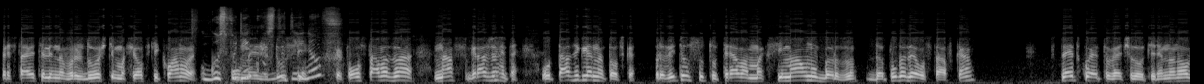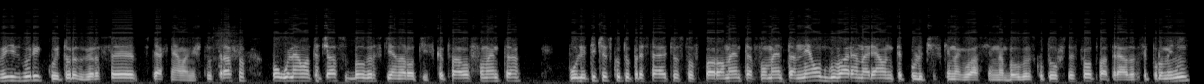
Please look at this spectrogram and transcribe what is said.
представители на връждуващи мафиотски кланове. Господин помежду Константинов? Си. Какво става за нас, гражданите? От тази гледна точка, правителството трябва максимално бързо да подаде оставка, след което вече да отидем на нови избори, които разбира се, в тях няма нищо страшно. По-голямата част от българския народ иска това в момента политическото представителство в парламента в момента не отговаря на реалните политически нагласи на българското общество. Това трябва да се промени.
